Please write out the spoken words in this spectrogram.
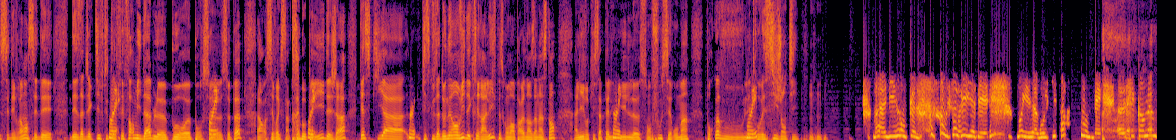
c'est des vraiment c'est des des adjectifs tout à fait formidables pour euh, pour ce, ce peuple. Alors c'est vrai que c'est un très beau pays déjà. Qu'est-ce qui a qu'est-ce qui vous a donné envie d'écrire un livre? Parce qu'on va en parler dans un instant, un livre qui s'appelle Ils sont fous ces Roumains. Pourquoi vous les trouvez si gentils? Bah, disons que, vous savez, il y a des, moi, ils aboutit partout, mais euh, c'est quand même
